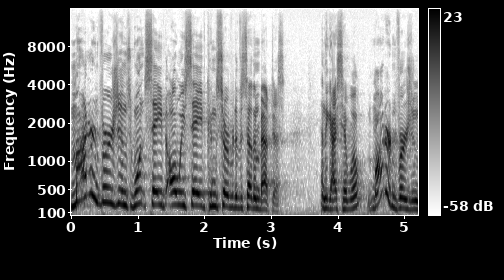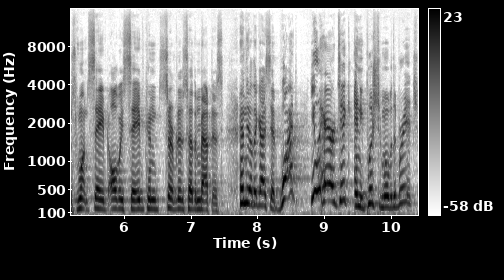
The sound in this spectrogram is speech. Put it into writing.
modern versions, once saved, always saved, conservative Southern Baptist. And the guy said, Well, modern versions, once saved, always saved, conservative Southern Baptist. And the other guy said, What? You heretic? And he pushed him over the bridge.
